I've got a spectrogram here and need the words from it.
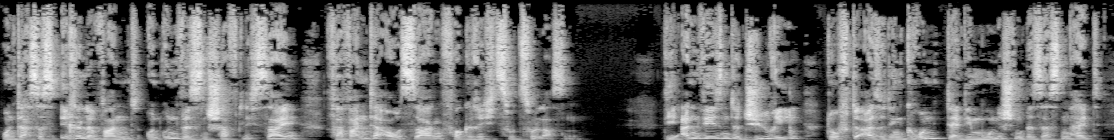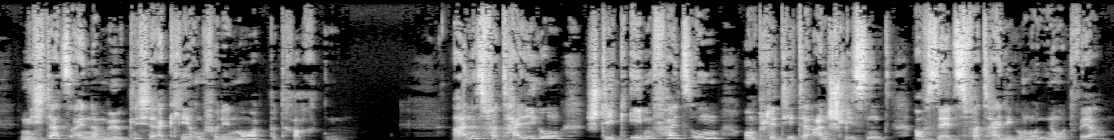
und dass es irrelevant und unwissenschaftlich sei, verwandte Aussagen vor Gericht zuzulassen. Die anwesende Jury durfte also den Grund der dämonischen Besessenheit nicht als eine mögliche Erklärung für den Mord betrachten. Annes Verteidigung stieg ebenfalls um und plädierte anschließend auf Selbstverteidigung und Notwehr.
